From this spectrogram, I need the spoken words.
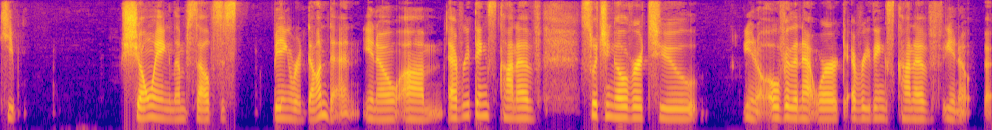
keep showing themselves as being redundant. You know, um, everything's kind of switching over to you know over the network. Everything's kind of you know uh,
